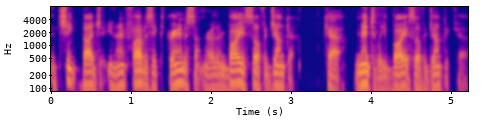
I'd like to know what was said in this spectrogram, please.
a cheap budget, you know, five or six grand or something rather, and buy yourself a junker car. Mentally, buy yourself a junker car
